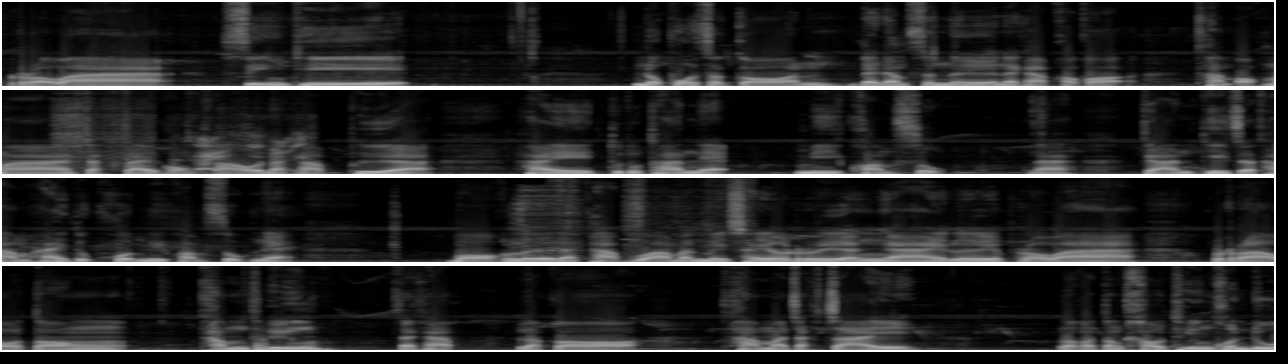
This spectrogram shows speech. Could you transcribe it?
เพราะว่าสิ่งที่ นกพงศกรได้นำเสนอนะครับเขาก็ทำออกมาจากใจของเขานะครับ เพื่อให้ทุกๆท่านเนี่ยมีความสุขนะการที่จะทำให้ทุกคนมีความสุขเนี่ยบอกเลยนะครับว่ามันไม่ใช่เรื่องง่ายเลย เพราะว่าเราต้องทำถึงนะครับ แล้วก็ทำมาจากใจ เราก็ต้องเข้าถึงคนดู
